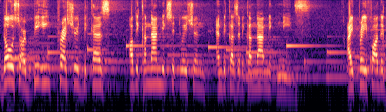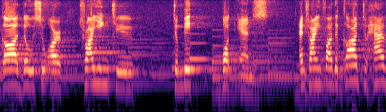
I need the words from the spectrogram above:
those who are being pressured because of economic situation and because of economic needs. I pray, Father God, those who are trying to, to meet both ends and trying, Father God, to have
